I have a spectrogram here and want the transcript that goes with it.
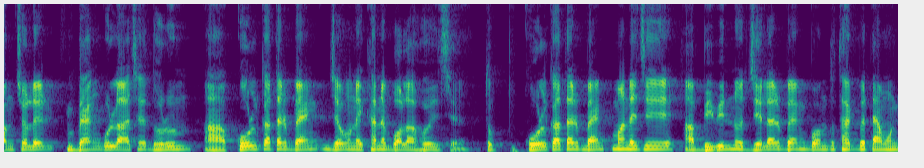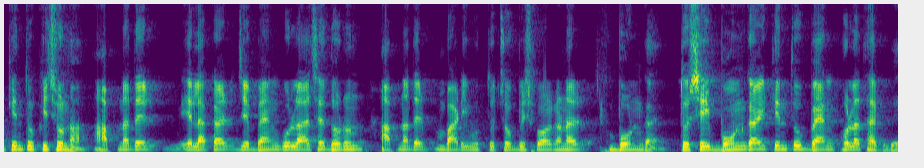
অঞ্চলের ব্যাংকগুলো আছে, ধরুন কলকাতার ব্যাংক যেমন এখানে বলা হয়েছে। তো কলকাতার ব্যাংক মানে যে বিভিন্ন জেলার ব্যাংক বন্ধ থাকবে তেমন কিন্তু কিছু না। আপনাদের এলাকার যে ব্যাংকগুলো আছে, ধরুন, আপনাদের বাড়ি উত্তর চব্বিশ পরগনার বনগায়। তো সেই বনগায় কিন্তু ব্যাংক খোলা থাকবে।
